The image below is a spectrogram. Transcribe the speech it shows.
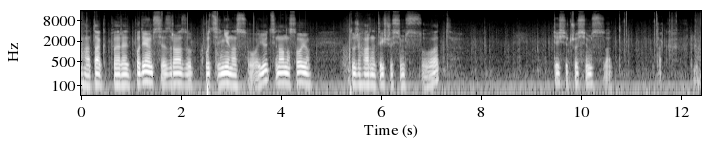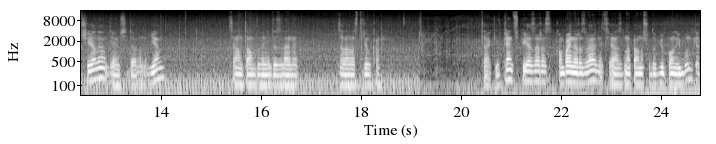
Ага, так, перед, подивимося зразу по ціні на сою. Ціна на сою дуже гарна 1700. 1700. Так, включили. Дивимося, де воно є. Це вон там в долині, де зелена, зелена стрілка. Так, і в принципі я зараз комбайн розвернеться, я напевно, що доб'ю повний бункер.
